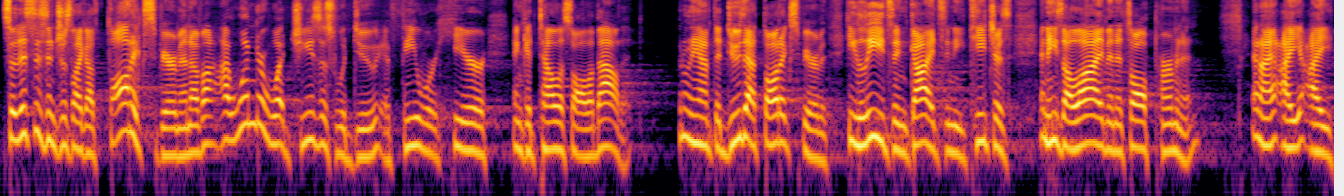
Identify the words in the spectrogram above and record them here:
So this isn't just like a thought experiment of, I wonder what Jesus would do if he were here and could tell us all about it. We don't even have to do that thought experiment. He leads and guides and he teaches and he's alive and it's all permanent. And I, I, I,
